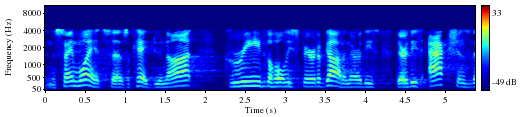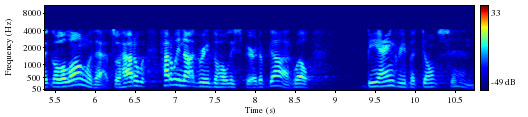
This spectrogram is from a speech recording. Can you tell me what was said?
In the same way, it says, okay, do not grieve the Holy Spirit of God. And there are these, there are these actions that go along with that. So how do we, how do we not grieve the Holy Spirit of God? Well, be angry, but don't sin.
